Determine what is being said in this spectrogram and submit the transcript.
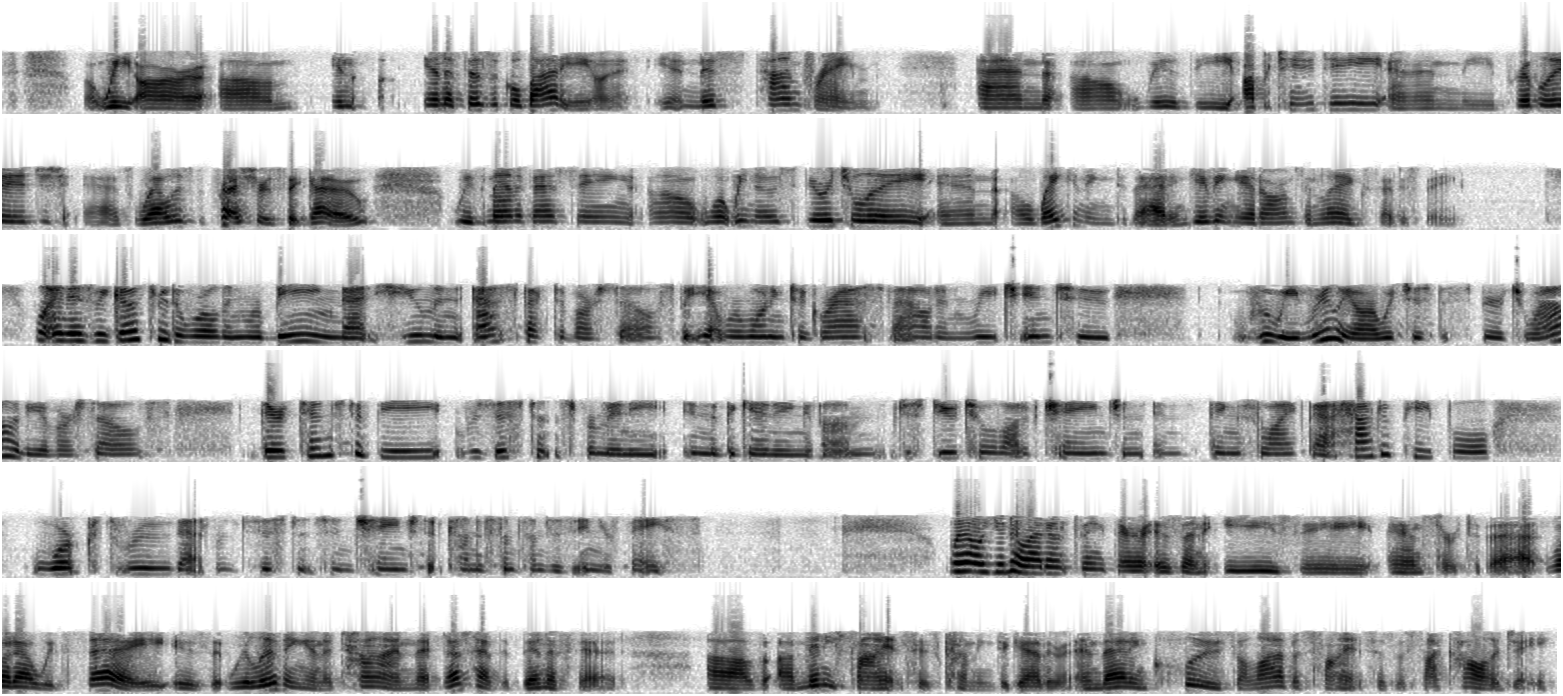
We are um, in in a physical body uh, in this time frame and uh, with the opportunity and the privilege, as well as the pressures that go with manifesting uh, what we know spiritually and awakening to that and giving it arms and legs, so to speak. Well, and as we go through the world and we're being that human aspect of ourselves, but yet we're wanting to grasp out and reach into who we really are, which is the spirituality of ourselves there tends to be resistance for many in the beginning, um, just due to a lot of change and, and things like that. How do people work through that resistance and change that kind of sometimes is in your face? Well, you know, I don't think there is an easy answer to that. What I would say is that we're living in a time that does have the benefit of uh, many sciences coming together, and that includes a lot of the sciences of psychology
